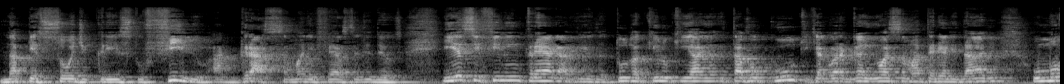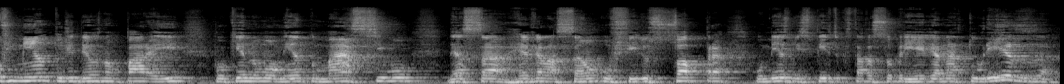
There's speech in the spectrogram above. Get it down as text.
na pessoa de Cristo, o Filho, a graça manifesta de Deus. E esse Filho entrega a vida, tudo aquilo que estava oculto e que agora ganhou essa materialidade. O movimento de Deus não para aí, porque no momento máximo dessa revelação, o Filho sopra o mesmo Espírito que estava sobre ele, a natureza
